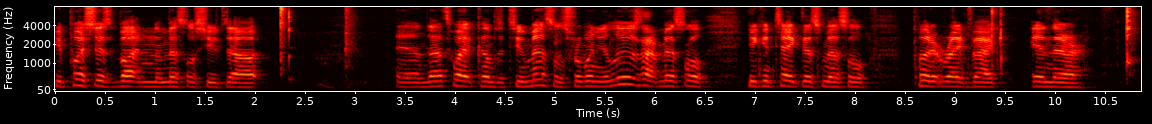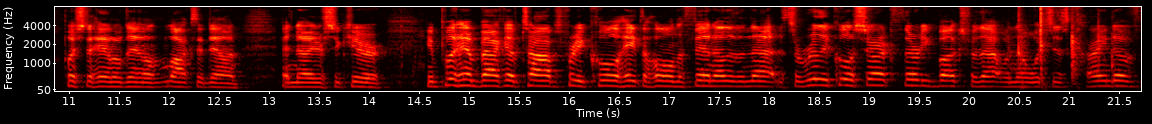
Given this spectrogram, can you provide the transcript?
You push this button, the missile shoots out. And that's why it comes with two missiles. For when you lose that missile, you can take this missile, put it right back in there, push the handle down, locks it down, and now you're secure. You can put him back up top. It's pretty cool. Hate the hole in the fin. Other than that, it's a really cool shark. 30 bucks for that one, though, which is kind of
